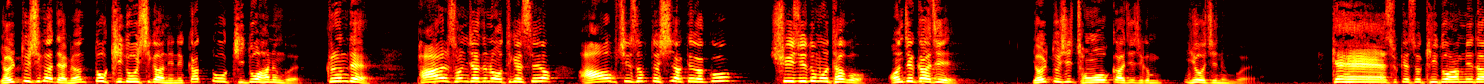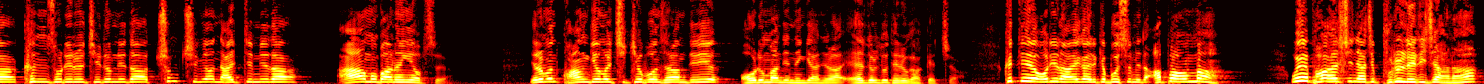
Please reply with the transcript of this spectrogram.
12시가 되면 또 기도 시간이니까 또 기도하는 거예요. 그런데 바알 선자들은 어떻게 했어요? 9시서부터 시작돼갖고 쉬지도 못하고 언제까지? 12시 정오까지 지금 이어지는 거예요. 계속해서 기도합니다. 큰 소리를 지릅니다. 춤추며 날뜁니다. 아무 반응이 없어요. 여러분, 광경을 지켜본 사람들이 어른만 있는 게 아니라 애들도 데려갔겠죠. 그때 어린아이가 이렇게 묻습니다. 아빠, 엄마, 왜 바알신이 아직 불을 내리지 않아?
